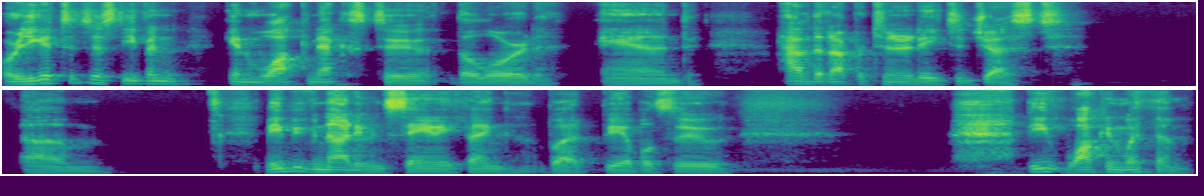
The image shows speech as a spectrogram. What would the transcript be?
Or you get to just even again walk next to the Lord and have that opportunity to just um, maybe even not even say anything, but be able to be walking with him,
